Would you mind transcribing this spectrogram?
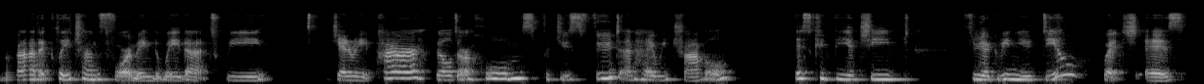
radically transforming the way that we generate power, build our homes, produce food and how we travel. This could be achieved through a Green New Deal, which is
